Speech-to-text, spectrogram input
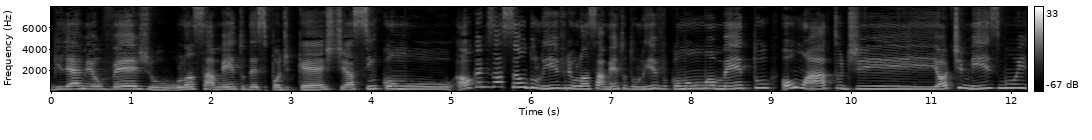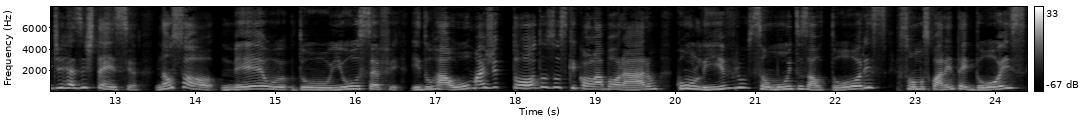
Guilherme, eu vejo o lançamento desse podcast, assim como a organização do livro e o lançamento do livro, como um momento ou um ato de otimismo e de resistência. Não só meu, do Youssef e do Raul, mas de todos os que colaboraram com o livro. São muitos autores, somos 42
